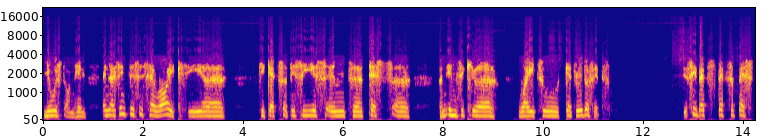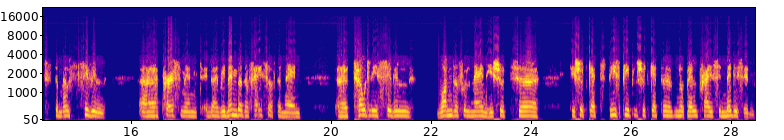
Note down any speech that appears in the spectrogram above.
used on him. And I think this is heroic. He uh, he gets a disease and uh, tests uh, an insecure way to get rid of it. You see, that's that's the best, the most civil uh, person, and, and I remember the face of the man. Uh, totally civil, wonderful man. He should uh, he should get these people should get the Nobel Prize in medicine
